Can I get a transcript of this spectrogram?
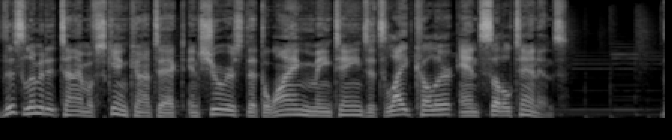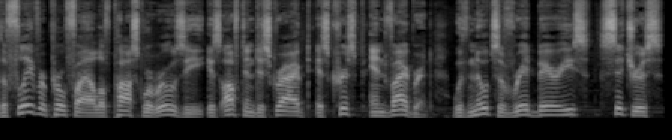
This limited time of skin contact ensures that the wine maintains its light color and subtle tannins. The flavor profile of Pasqua Rosée is often described as crisp and vibrant, with notes of red berries, citrus,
